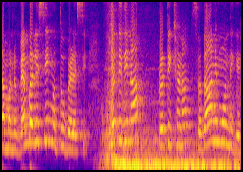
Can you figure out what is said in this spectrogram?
ನಮ್ಮನ್ನು ಬೆಂಬಲಿಸಿ ಮತ್ತು ಬೆಳೆಸಿ. ಪ್ರತಿದಿನ ಪ್ರತಿಕ್ಷಣ ಸದಾ ನಿಮ್ಮೊಂದಿಗೆ.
